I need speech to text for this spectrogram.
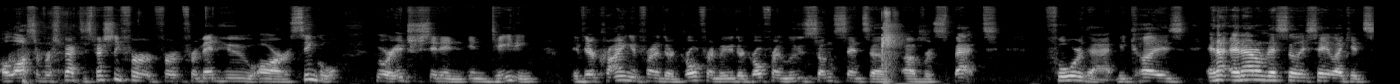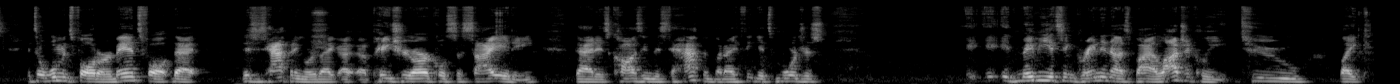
a loss of respect, especially for for for men who are single who are interested in in dating. If they're crying in front of their girlfriend, maybe their girlfriend lose some sense of, of respect for that because and I, and I don't necessarily say like it's it's a woman's fault or a man's fault that this is happening or like a, a patriarchal society that is causing this to happen. But i think it's more just it, it, maybe it's ingrained in us biologically to like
